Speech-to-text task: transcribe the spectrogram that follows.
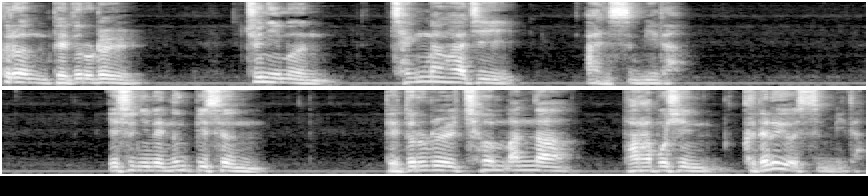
그런 베드로를 주님은 책망하지 않습니다. 예수님의 눈빛은 베드로를 처음 만나 바라보신 그대로였습니다.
